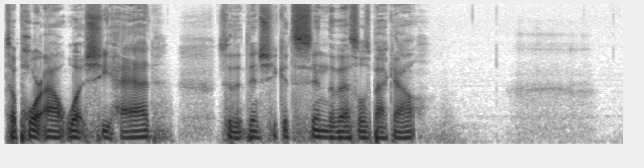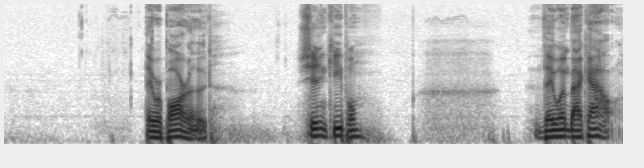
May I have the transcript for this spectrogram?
to pour out what she had so that then she could send the vessels back out? They were borrowed. She didn't keep them, they went back out.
